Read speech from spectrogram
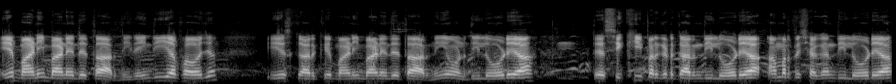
ਇਹ ਬਾਣੀ ਬਾਣੇ ਦੇ ਧਾਰਨੀ ਰਹਿੰਦੀ ਆ ਫੌਜ। ਇਸ ਕਰਕੇ ਬਾਣੀ ਬਾਣੇ ਦੇ ਧਾਰਨੀ ਹੋਣ ਦੀ ਲੋੜ ਆ ਤੇ ਸਿੱਖੀ ਪ੍ਰਗਟ ਕਰਨ ਦੀ ਲੋੜ ਆ, ਅੰਮ੍ਰਿਤ ਛਕਣ ਦੀ ਲੋੜ ਆ,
